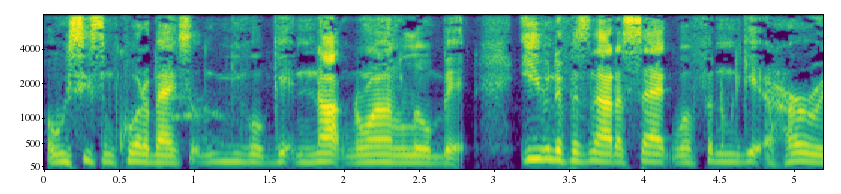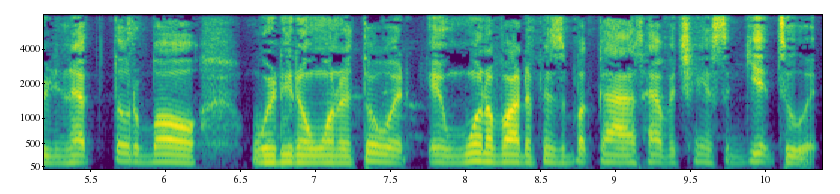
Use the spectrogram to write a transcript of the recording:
or we see some quarterbacks you get knocked around a little bit. Even if it's not a sack, but for them to get hurried and have to throw the ball where they don't want to throw it, and one of our defensive guys have a chance to get to it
